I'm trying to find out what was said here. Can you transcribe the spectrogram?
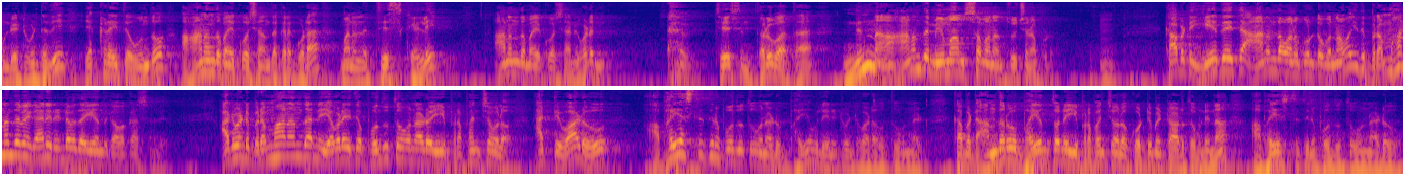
ఉండేటువంటిది ఎక్కడైతే ఉందో ఆ ఆనందమయ కోశాన్ని దగ్గర కూడా మనల్ని తీసుకెళ్ళి ఆనందమయ కోశాన్ని కూడా చేసిన తరువాత నిన్న ఆనంద మీమాంస మనం చూచినప్పుడు. కాబట్టి ఏదైతే ఆనందం అనుకుంటూ ఉన్నామో ఇది బ్రహ్మానందమే కాని రెండవది అయ్యేందుకు అవకాశం లేదు. అటువంటి బ్రహ్మానందాన్ని ఎవడైతే పొందుతూ ఉన్నాడో ఈ ప్రపంచంలో అట్టివాడు అభయస్థితిని పొందుతూ ఉన్నాడు భయం లేనిటువంటి వాడు అవుతూ ఉన్నాడు. కాబట్టి అందరూ భయంతోనే ఈ ప్రపంచంలో కొట్టుమిట్టాడుతూ ఉండినా అభయస్థితిని పొందుతూ ఉన్నాడు.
